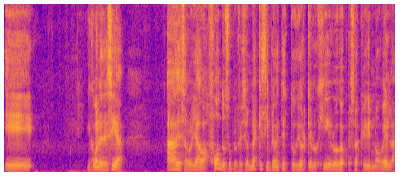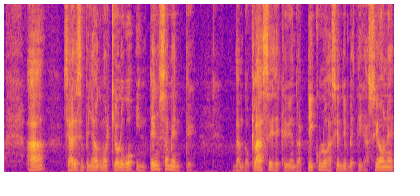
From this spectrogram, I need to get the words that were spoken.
Eh, y como les decía, ha desarrollado a fondo su profesión. No es que simplemente estudió arqueología y luego empezó a escribir novelas. se ha desempeñado como arqueólogo intensamente, dando clases, escribiendo artículos, haciendo investigaciones,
